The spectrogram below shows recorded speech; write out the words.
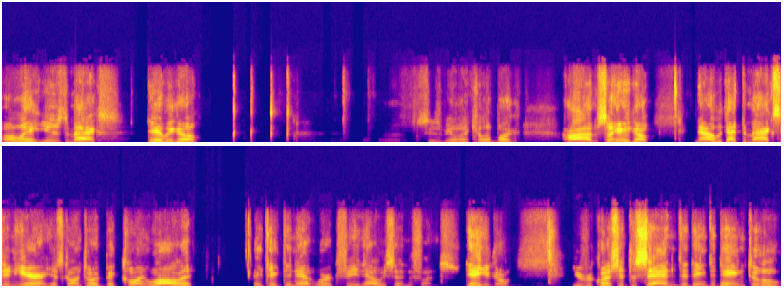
Oh, wait, use the max. There we go. Excuse me I kill a bug. Um, so here you go. Now we got the max in here. It's going to our Bitcoin wallet. They take the network fee. Now we send the funds. There you go. You've requested to send the ding the ding to who?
